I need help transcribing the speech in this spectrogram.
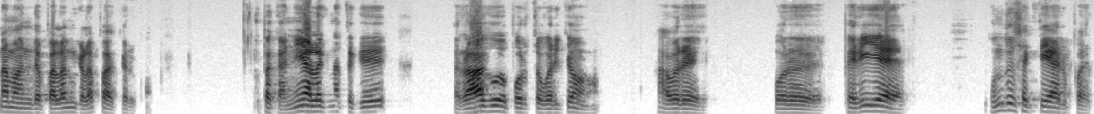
நம்ம இந்த பலன்களை பார்க்குறோம். இப்போ கன்னியா லக்னத்துக்கு ராகுவை பொறுத்த வரைக்கும் அவர் ஒரு பெரிய உந்து சக்தியாக இருப்பார்.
